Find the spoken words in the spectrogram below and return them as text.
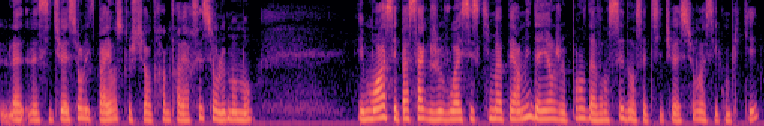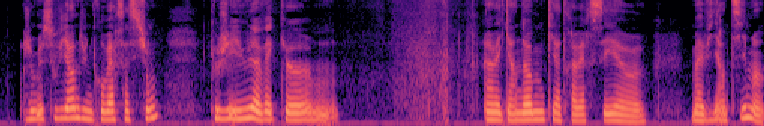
la, situation, l'expérience que je suis en train de traverser sur le moment. Et moi, c'est pas ça que je vois. C'est ce qui m'a permis, d'ailleurs, je pense, d'avancer dans cette situation assez compliquée. Je me souviens d'une conversation que j'ai eue avec, euh, avec un homme qui a traversé euh, ma vie intime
